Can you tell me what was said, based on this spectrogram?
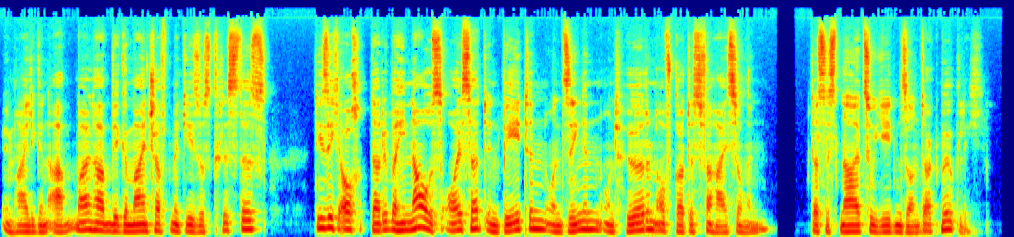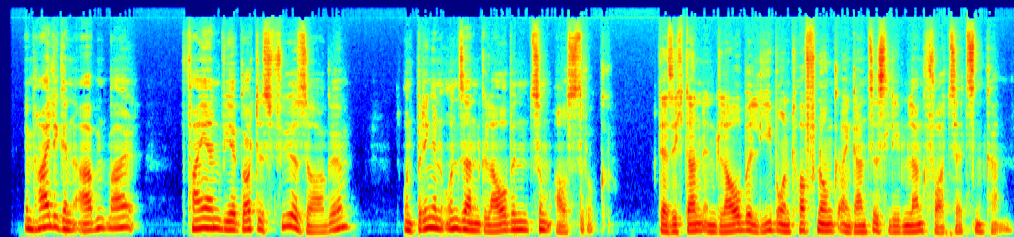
Im heiligen Abendmahl haben wir Gemeinschaft mit Jesus Christus, die sich auch darüber hinaus äußert in Beten und Singen und Hören auf Gottes Verheißungen. Das ist nahezu jeden Sonntag möglich. Im heiligen Abendmahl feiern wir Gottes Fürsorge und bringen unseren Glauben zum Ausdruck, der sich dann in Glaube, Liebe und Hoffnung ein ganzes Leben lang fortsetzen kann.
